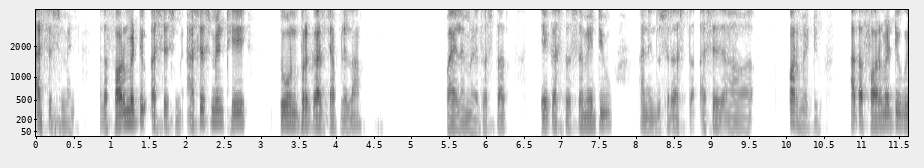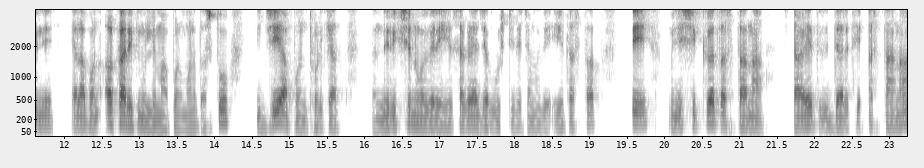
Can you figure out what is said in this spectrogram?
असेसमेंट. आता फॉर्मेटिव्ह असेसमेंट असेसमेंट हे दोन प्रकारचे आपल्याला पाहायला मिळत असतात. एक असतं समेटिव्ह आणि दुसरं असतं असे फॉर्मेटिव्ह. आता फॉर्मेटिव्ह म्हणजे याला आपण अकारिक मूल्यमापन म्हणत असतो, की जे आपण थोडक्यात निरीक्षण वगैरे हे सगळ्या ज्या गोष्टी त्याच्यामध्ये येत असतात, ते म्हणजे शिकत असताना, शाळेत विद्यार्थी असताना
